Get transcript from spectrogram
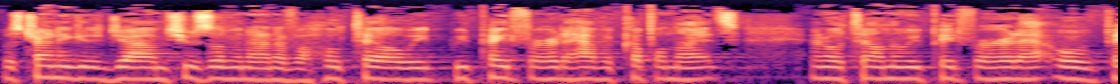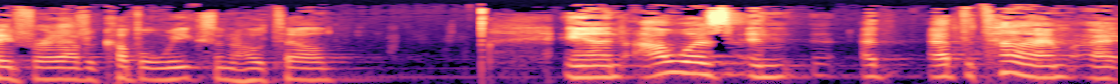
was trying to get a job. She was living out of a hotel. We we paid for her to have a couple nights in a hotel, and then we paid for her to or paid for her to have a couple weeks in a hotel. And I was in at, at the time, I,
